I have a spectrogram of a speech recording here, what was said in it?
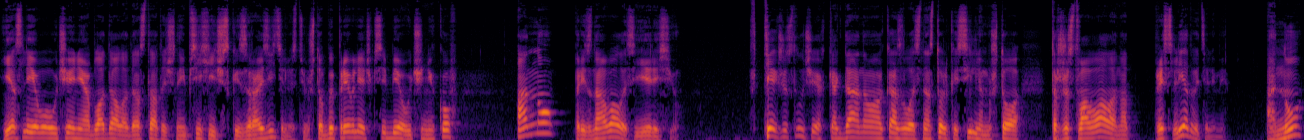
Если его учение обладало достаточной психической заразительностью, чтобы привлечь к себе учеников, оно признавалось ересью. В тех же случаях, когда оно оказывалось настолько сильным, что торжествовало над преследователями, оно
